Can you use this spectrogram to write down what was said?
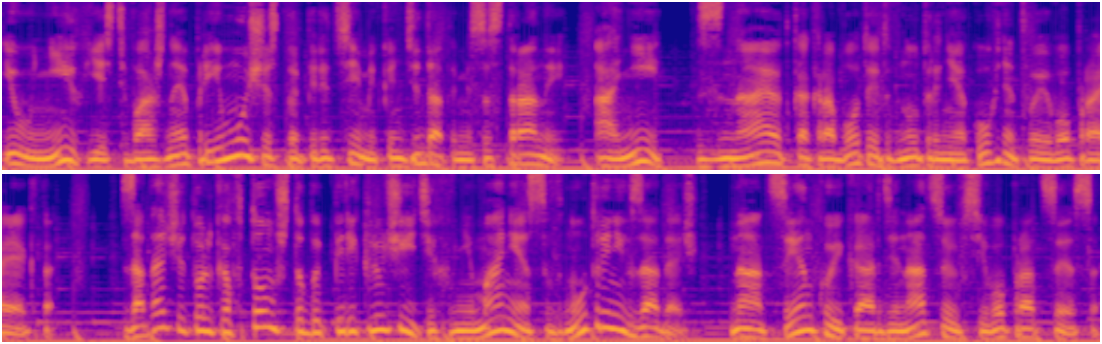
И у них есть важное преимущество перед всеми кандидатами со стороны. Они знают, как работает внутренняя кухня твоего проекта. Задача только в том, чтобы переключить их внимание с внутренних задач на оценку и координацию всего процесса.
